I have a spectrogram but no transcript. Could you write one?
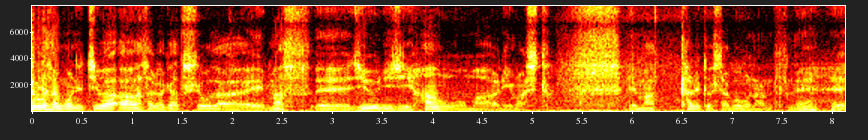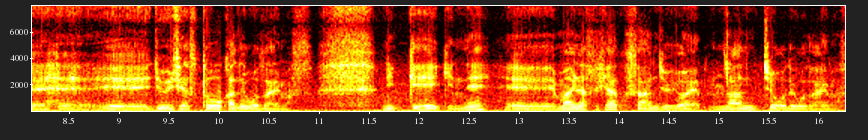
い、皆さん、こんにちは。あ坂木敦でございます。えー、12時半を回りました。えーまったりとした午後なんですね。えーえー11月10日でございます。日経平均ね、えーマイナス134円、難聴でございます。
